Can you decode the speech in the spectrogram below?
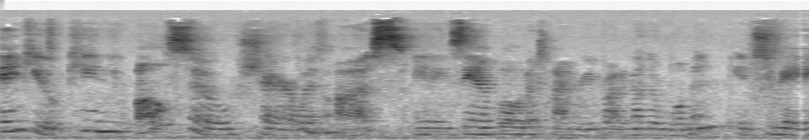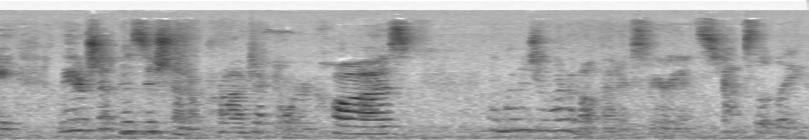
Thank you. Can you also share with us an example of a time where you brought another woman into a leadership position on a project or a cause? And what did you learn about that experience? Absolutely.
